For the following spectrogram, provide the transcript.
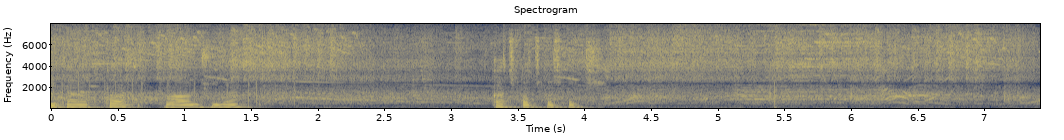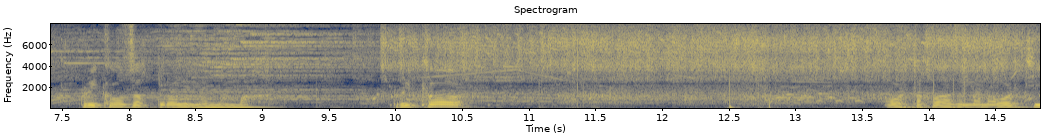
Bir tane kutu al- alalım şuradan. Kaç kaç kaç kaç. Rico uzak dur oğlum benden bak. Rico Ortak lazım bana. Orti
